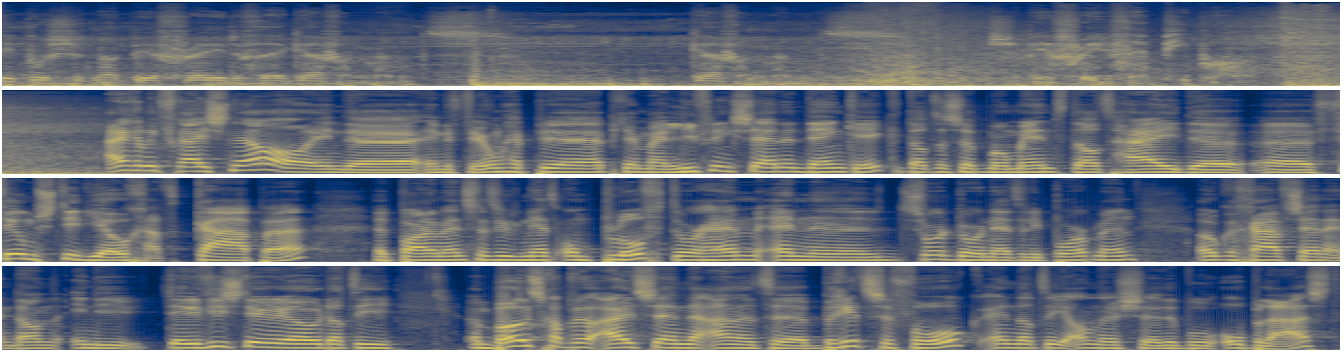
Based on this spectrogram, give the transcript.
People should not be afraid of their governments. Governments should be afraid of their people. Eigenlijk vrij snel al in de, in de film heb je, heb je mijn lievelingsscène, denk ik. Dat is het moment dat hij de eh, filmstudio gaat kapen. Het parlement is natuurlijk net ontploft door hem en eh soort door Natalie Portman. Ook een gaaf scène. En dan in die televisiestudio dat hij een boodschap wil uitzenden aan het eh, Britse volk. En dat hij anders de boel opblaast.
